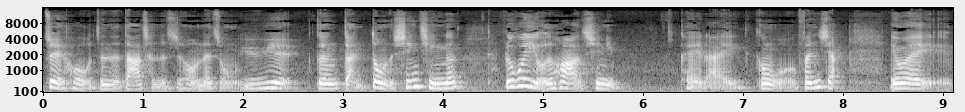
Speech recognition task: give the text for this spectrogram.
最后真的达成了之后那种愉悦。跟感动的心情呢？如果有的话，请你可以来跟我分享，因为，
